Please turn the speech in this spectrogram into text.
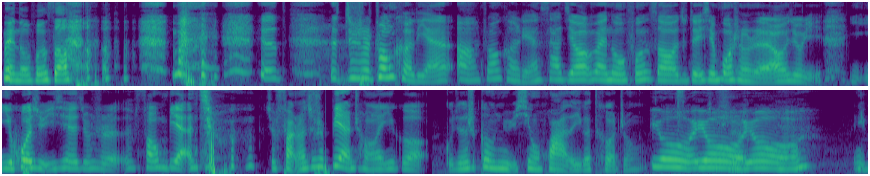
卖弄风骚。卖就是装可怜啊，装可怜，撒娇，卖弄风骚，就对一些陌生人，然后就以以以获取一些就是方便，就 就反正就是变成了一个，我觉得是更女性化的一个特征。哟哟就是哟，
